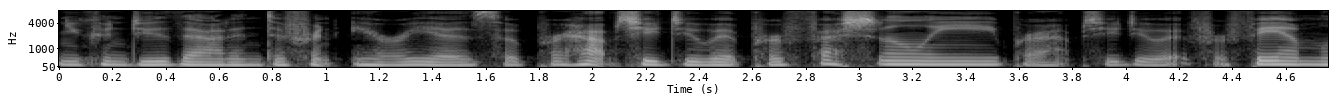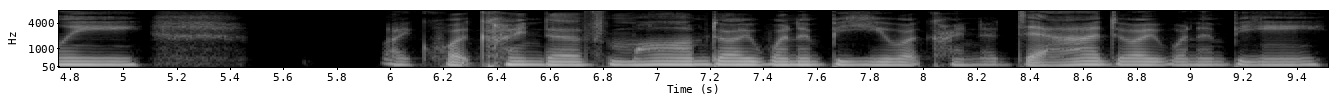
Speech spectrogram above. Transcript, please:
You can do that in different areas. So perhaps you do it professionally, perhaps you do it for family, like what kind of mom do I want to be? What kind of dad do I want to be?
